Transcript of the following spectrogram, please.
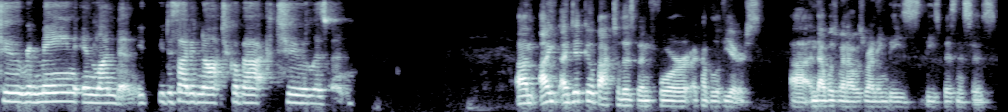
to remain in London. You, you decided not to go back to Lisbon. Um, I, I, did go back to Lisbon for a couple of years, uh, and that was when I was running these these businesses.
